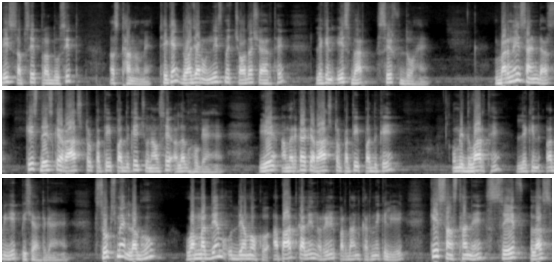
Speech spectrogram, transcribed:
20 सबसे प्रदूषित स्थानों में। ठीक है 2019 में 14 शहर थे, लेकिन इस बार सिर्फ़ दो हैं। बर्नी सैंडर्स किस देश के राष्ट्रपति पद के चुनाव से अलग हो गए हैं? ये अमेरिका के राष्ट्रपति पद के उम्मीदवार थे लेकिन अब ये पीछे हट गए हैं। सूक्ष्म लघु व मध्यम उद्यमों को आपातकालीन ऋण प्रदान करने के लिए किस संस्था ने सेफ़ प्लस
